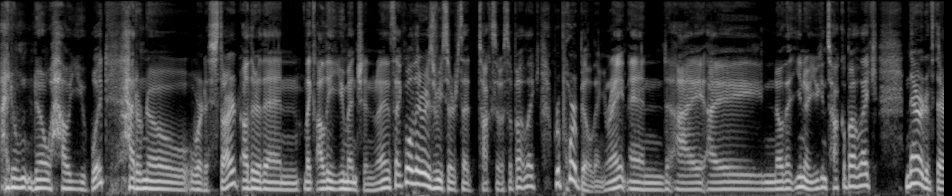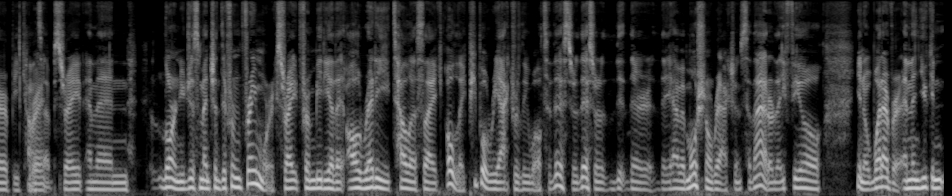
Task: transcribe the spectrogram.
I don't know how you would. I don't know where to start other than like Ali, you mentioned, right? It's like, well, there is research that talks to us about like rapport building, right? And I, I know that, you know, you can talk about like narrative therapy concepts, right? right? And then Lauren, you just mentioned different frameworks, right, from media that already tell us like, oh, like people react really well to this or this, or they're they have emotional reactions to that, or they feel, you know, whatever, and then you can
